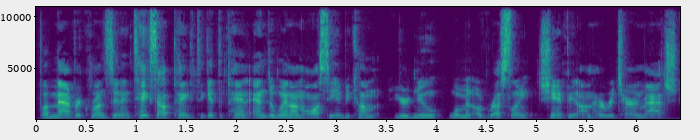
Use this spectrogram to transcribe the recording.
But Maverick runs in and takes out Pink to get the pin and the win on Aussie and become your new Woman of Wrestling champion on her return match.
